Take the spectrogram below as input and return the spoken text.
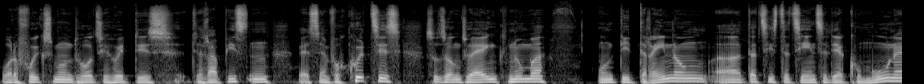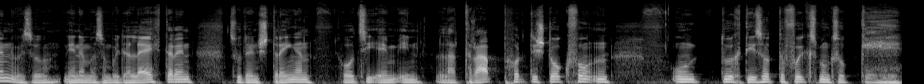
Aber der Volksmund hat sich halt die Trappisten, weil es einfach kurz ist, sozusagen zu eigen genommen. Und die Trennung äh, der Zisterzienser der Kommunen, also nennen wir es einmal der leichteren, zu den strengen, hat sie eben in La Trappe hat die stattgefunden. Und durch das hat der Volksmund gesagt, geh,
